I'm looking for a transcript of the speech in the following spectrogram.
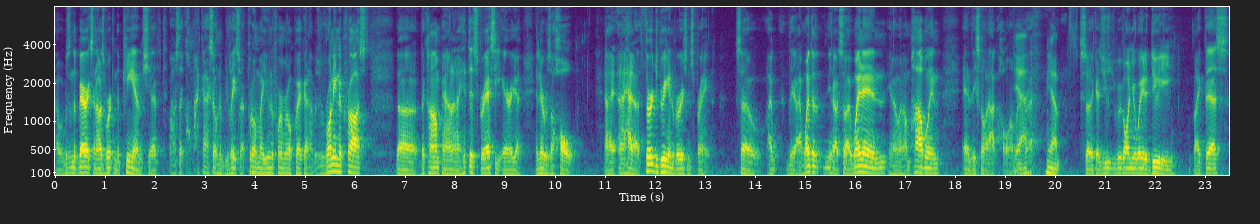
I was in the barracks and I was working the PM shift. I was like, oh my gosh, I want to be late. So I put on my uniform real quick and I was running across the, the compound and I hit this grassy area and there was a hole. And I, and I had a third degree inversion sprain. So I, the, I went to, you know, so I went in, you know, and I'm hobbling and they smelled alcohol on my breath. yeah, So because you, you were on your way to duty like this,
